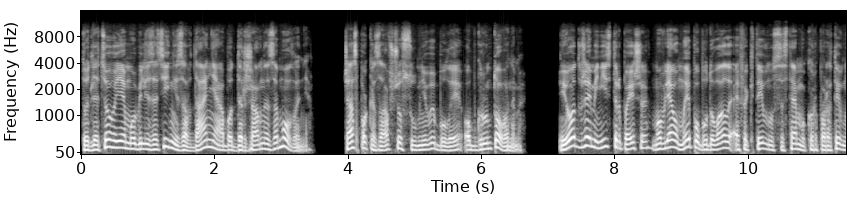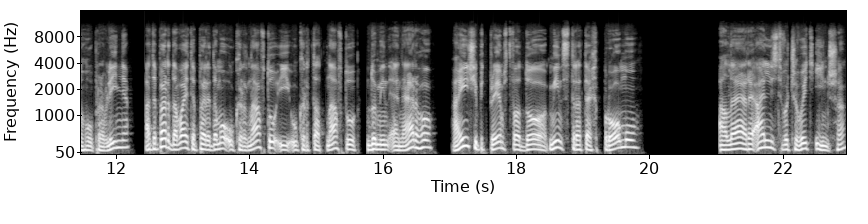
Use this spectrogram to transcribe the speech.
то для цього є мобілізаційні завдання або державне замовлення. Час показав, що сумніви були обґрунтованими. І от вже міністр пише: мовляв, ми побудували ефективну систему корпоративного управління, а тепер давайте передамо Укрнафту і Укртатнафту до Міненерго, а інші підприємства до Мінстратегпрому. Але реальність, вочевидь, інша.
